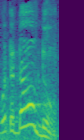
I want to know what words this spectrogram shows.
What the dog doing?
